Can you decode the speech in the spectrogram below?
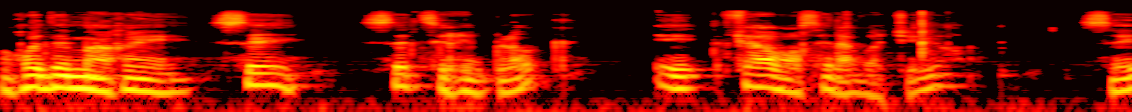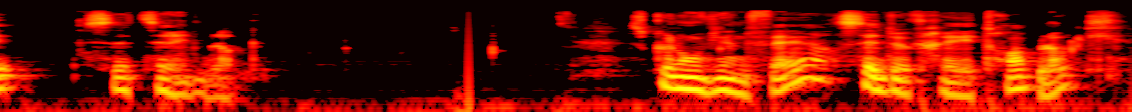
Redémarrer, c'est cette série de blocs. Et faire avancer la voiture, c'est cette série de blocs. Ce que l'on vient de faire, c'est de créer trois blocs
